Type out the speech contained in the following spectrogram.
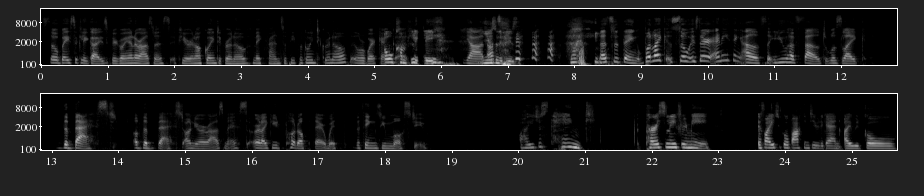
So basically, guys, if you're going on Erasmus, if you're not going to Grenoble, make friends with people going to Grenoble. It will work out. Oh, good. completely. Yeah, use and abuse. That's the thing. But like, so is there anything else that you have felt was like the best of the best on your Erasmus, or like you'd put up there with the things you must do? I just think, personally, for me, if I had to go back and do it again, I would go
